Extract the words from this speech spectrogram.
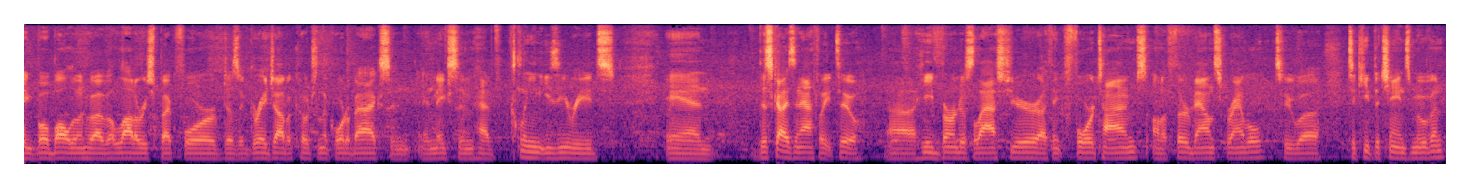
I think Beau Baldwin, who I have a lot of respect for, does a great job of coaching the quarterbacks and, and makes them have clean, easy reads. And this guy's an athlete too. Uh, he burned us last year, I think, four times on a third down scramble to uh, to keep the chains moving.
